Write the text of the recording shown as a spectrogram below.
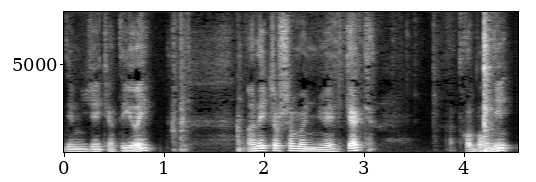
des numériques intégrés. Un déclencheur manuel CAC à 3 borniers.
